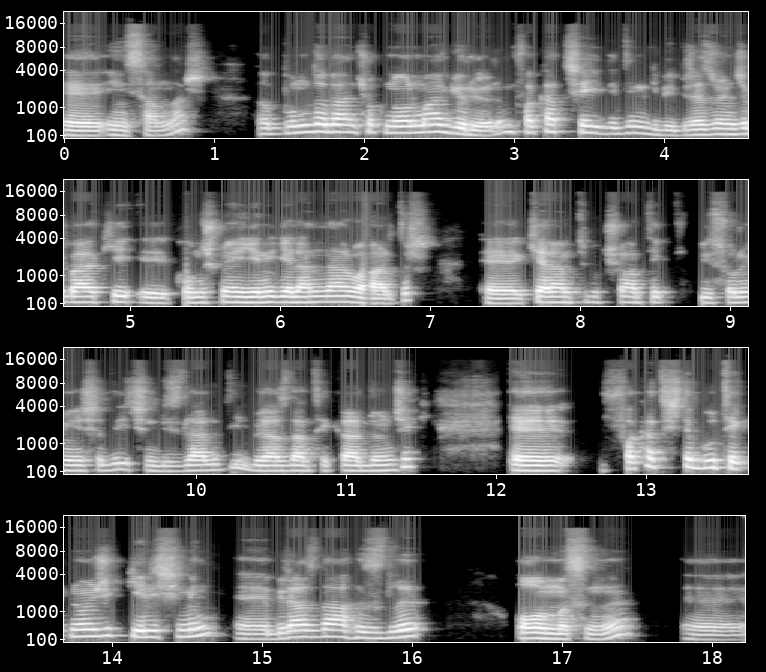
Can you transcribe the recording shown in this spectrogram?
e, insanlar. E, bunu da ben çok normal görüyorum. Fakat şey dediğim gibi biraz önce belki konuşmaya yeni gelenler vardır. Kerem Tibuk şu an teknik bir sorun yaşadığı için bizlerle değil birazdan tekrar dönecek. Fakat işte bu teknolojik gelişimin biraz daha hızlı olmasını e,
